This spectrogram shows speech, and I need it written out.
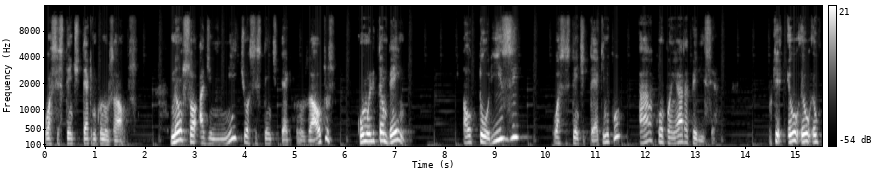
o assistente técnico nos autos. Não só admite o assistente técnico nos autos, como ele também autorize o assistente técnico a acompanhar a perícia. Porque eu, eu, eu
